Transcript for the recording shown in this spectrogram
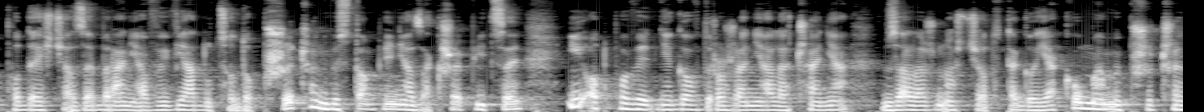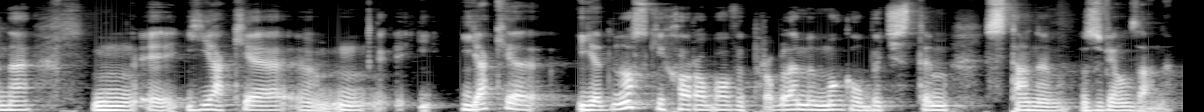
podejścia, zebrania wywiadu co do przyczyn wystąpienia zakrzepicy i odpowiedniego wdrożenia leczenia w zależności od tego, jaką mamy przyczynę, mm, jakie, mm, jakie jednostki chorobowe, problemy mogą być z tym stanem związane.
